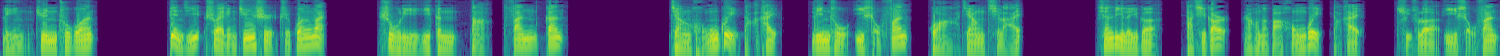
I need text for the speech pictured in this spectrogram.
领军出关。卞吉率领军士至关外，树立一根大帆杆，将红柜打开，拎出一手帆挂将起来。先立了一个大旗杆，然后呢，把红柜打开，取出了一手帆，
